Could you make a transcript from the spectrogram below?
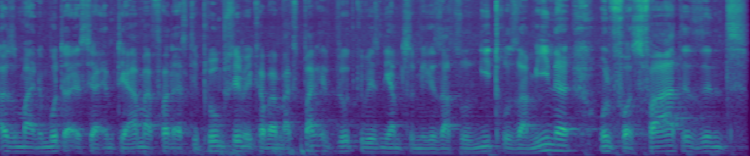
Also meine Mutter ist ja MTA, mein Vater ist Diplomchemiker beim Max-Planck-Institut gewesen. Die haben zu mir gesagt, so Nitrosamine und Phosphate sind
